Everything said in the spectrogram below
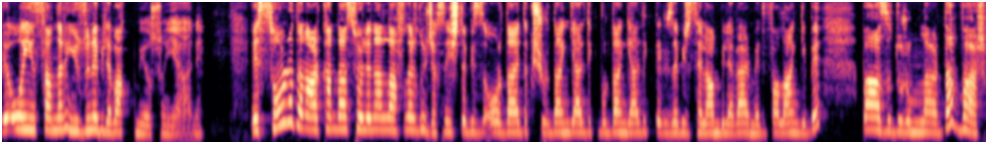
ve o insanların yüzüne bile bakmıyorsun yani. E sonradan arkandan söylenen lafları duyacaksın. İşte biz oradaydık, şuradan geldik, buradan geldik de bize bir selam bile vermedi falan gibi bazı durumlarda var.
